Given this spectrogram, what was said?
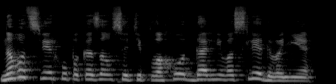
Но вот сверху показался теплоход дальнего следования.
